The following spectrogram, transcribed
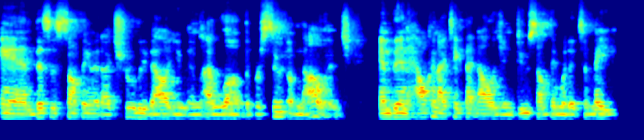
and this is something that I truly value and I love the pursuit of knowledge. And then how can I take that knowledge and do something with it to make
